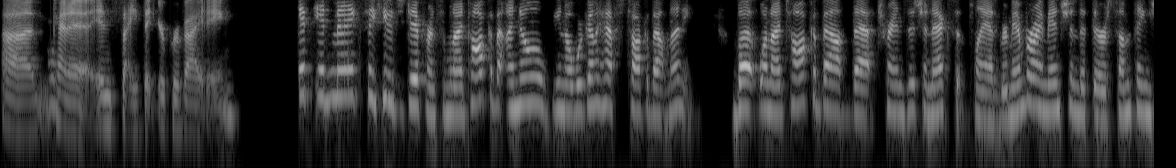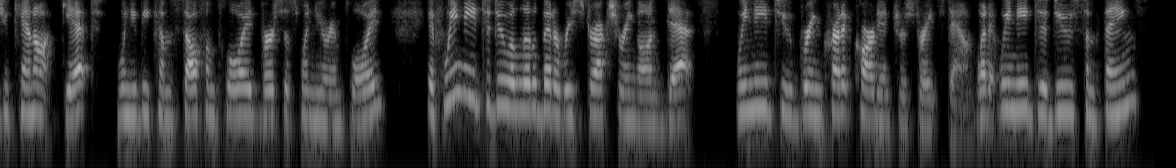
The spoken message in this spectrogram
um, kind of insight that you're providing. It, it makes a huge difference. When I talk about, I know, you know, we're going to have to talk about money, but when I talk about that transition exit plan, remember I mentioned that there are some things you cannot get when you become self employed versus when you're employed. If we need to do a little bit of restructuring on debts, we need to bring credit card interest rates down. What we need to do some things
